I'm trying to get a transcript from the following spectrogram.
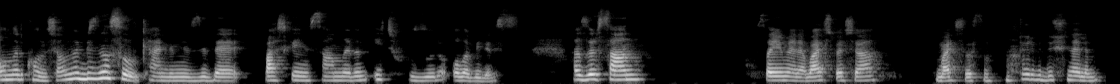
Onları konuşalım ve biz nasıl kendimizi de başka insanların iç huzuru olabiliriz. Hazırsan sayım ele baş başa başlasın. Şöyle bir düşünelim.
